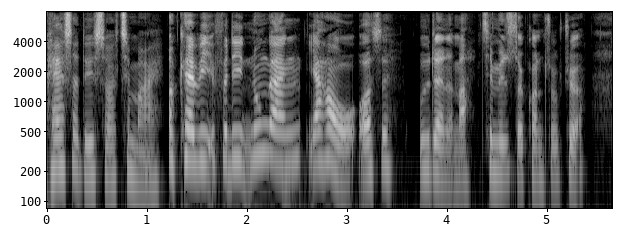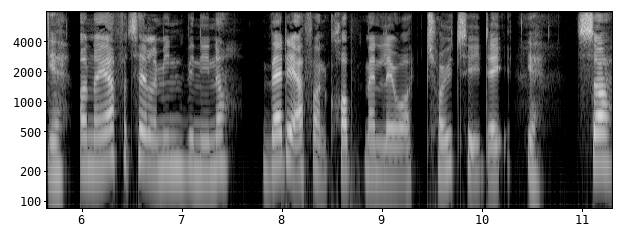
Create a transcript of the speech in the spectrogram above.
passer det så til mig? Og kan vi, fordi nogle gange, jeg har jo også uddannet mig til mønsterkonstruktør. Ja. Og når jeg fortæller mine veninder, hvad det er for en krop, man laver tøj til i dag, Ja. så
